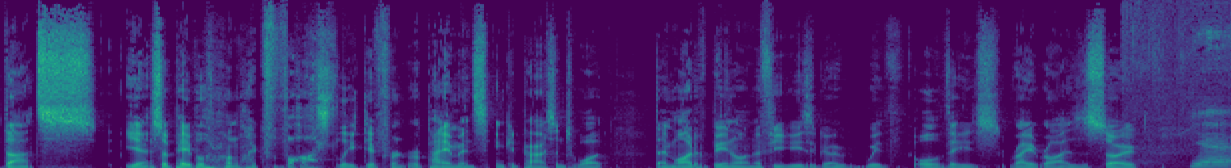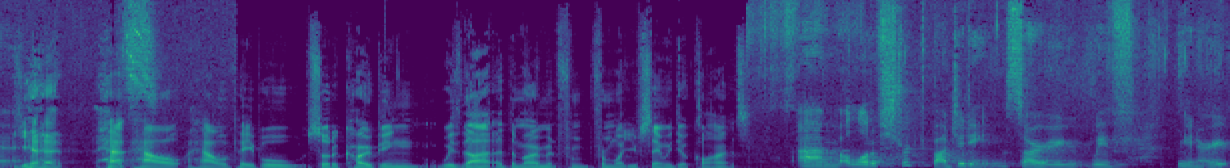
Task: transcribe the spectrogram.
that's yeah. So people are on like vastly different repayments in comparison to what they might have been on a few years ago with all of these rate rises. So Yeah. yeah, how how how are people sort of coping with that at the moment from from what you've seen with your clients? Um, a lot of strict budgeting. So we've, you know,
